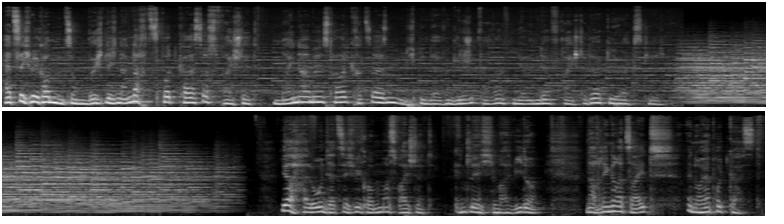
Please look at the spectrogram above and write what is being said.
Herzlich willkommen zum wöchentlichen Andachtspodcast aus Freistadt. Mein Name ist Harald Kratzeisen und ich bin der evangelische Pfarrer hier in der Freistädter Georgskirche. Ja, hallo und herzlich willkommen aus Freistadt. Endlich mal wieder. Nach längerer Zeit ein neuer Podcast.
